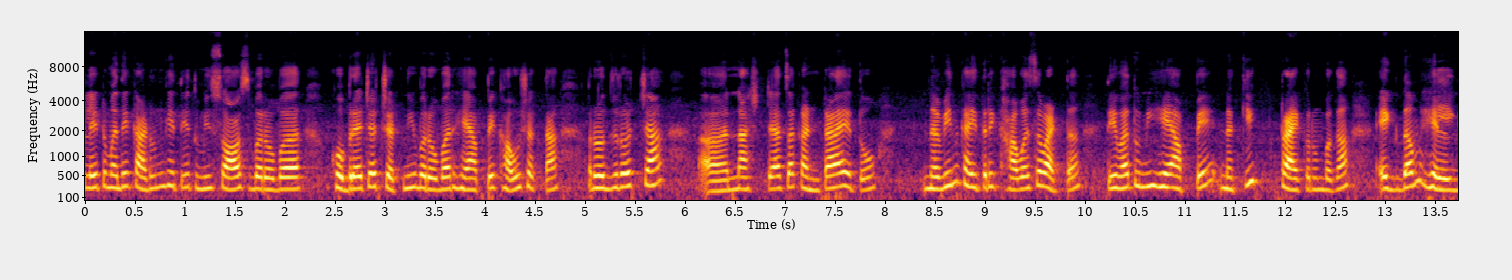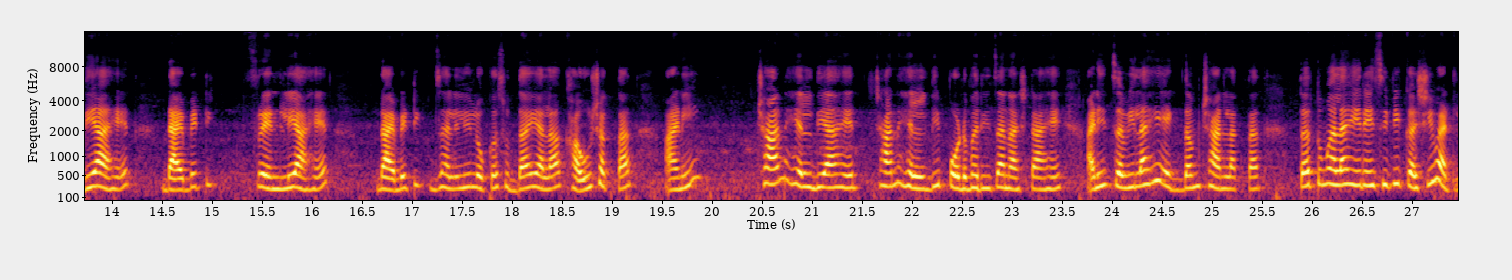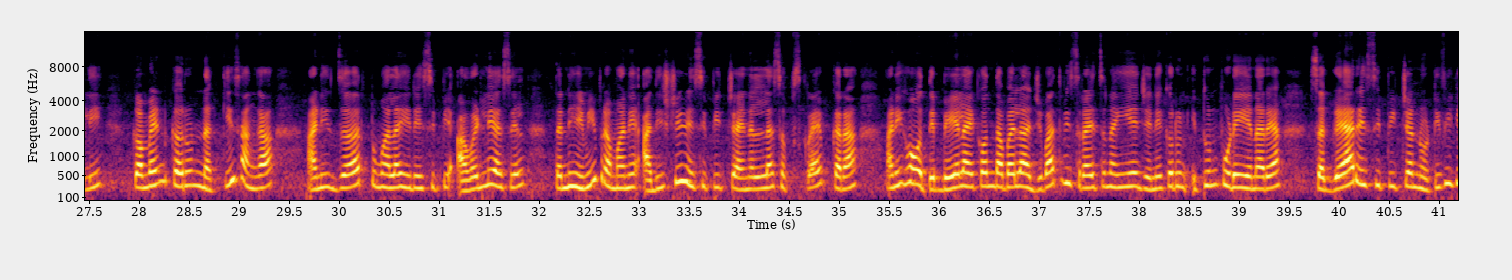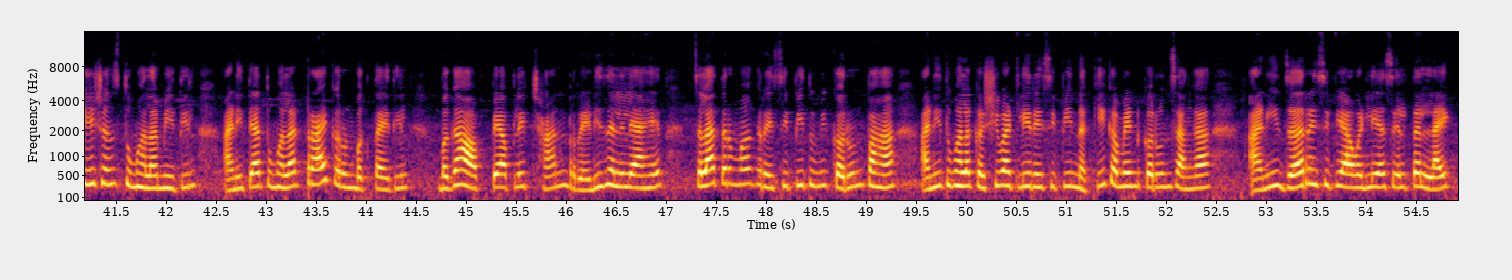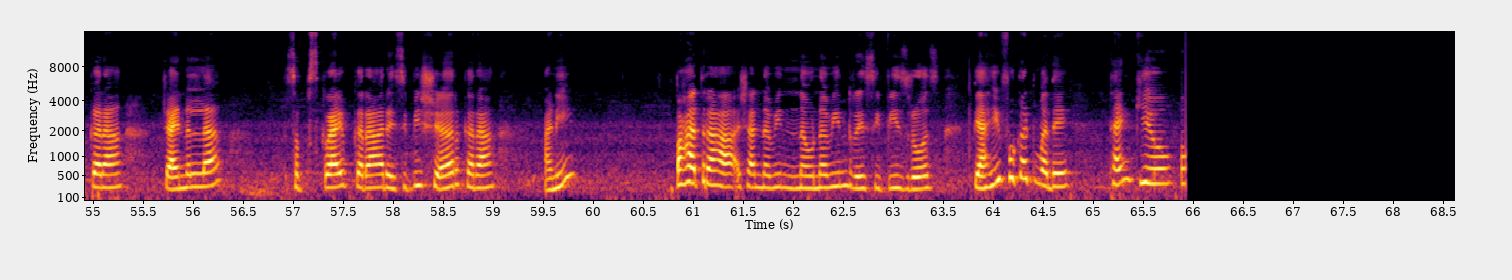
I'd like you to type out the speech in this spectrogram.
प्लेटमध्ये काढून घेते. तुम्ही सॉसबरोबर खोबऱ्याच्या चटणीबरोबर हे आप्पे खाऊ शकता. रोज रोजच्या नाश्त्याचा कंटाळा येतो. नवीन काहीतरी खावंसं वाटतं. तेव्हा तुम्ही हे आप्पे नक्की ट्राय करून बघा. एकदम हेल्दी आहेत. डायबेटिक फ्रेंडली आहेत. डायबेटिक झालेली लोकंसुद्धा याला खाऊ शकतात. आणि छान हेल्दी आहेत छान हेल्दी पोटभरीचा नाश्ता आहे आणि चवीलाही एकदम छान लागतात. तर तुम्हाला ही रेसिपी कशी वाटली? कमेंट करून नक्की सांगा. आणि जर तुम्हाला ही रेसिपी आवडली असेल तर नेहमीप्रमाणे आदिश्री रेसिपी चॅनलला सबस्क्राईब करा. आणि हो ते बेल आयकॉन दाबायला अजिबात विसरायचं नाही आहे जेणेकरून इथून पुढे येणाऱ्या सगळ्या रेसिपीच्या नोटिफिकेशन्स तुम्हाला मिळतील आणि त्या तुम्हाला ट्राय करून बघता येतील. बघा आप्पे आपले छान रेडी झालेले आहेत. चला तर मग रेसिपी तुम्ही करून पहा आणि तुम्हाला कशी वाटली रेसिपी नक्की कमेंट करून सांगा. आणि जर रेसिपी आवडली असेल तर लाईक करा. चॅनलला सबस्क्राईब करा रेसिपी शेअर करा. आणि पाहत रहा अशा नवीन नवनवीन रेसिपीज रोज त्याही फुकटमध्ये. थँक्यू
